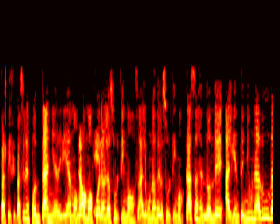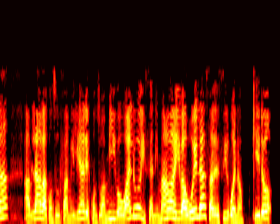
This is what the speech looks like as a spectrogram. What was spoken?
participación espontánea, diríamos, como fueron los últimos, algunos de los últimos casos en donde alguien tenía una duda, hablaba con sus familiares, con su amigo o algo y se animaba, iba a abuelas a decir, bueno, quiero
